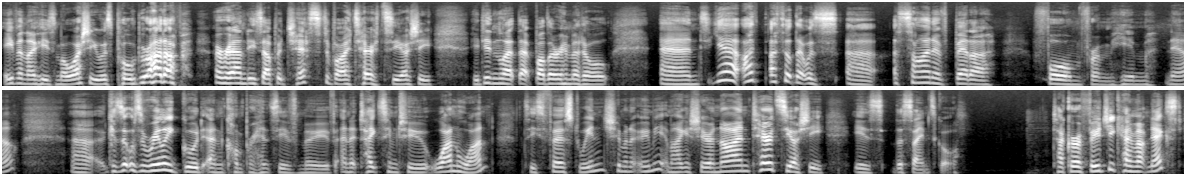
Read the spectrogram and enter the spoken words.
even though his mawashi was pulled right up around his upper chest by Terutsuyoshi. He didn't let that bother him at all. And yeah, I, I thought that was uh, a sign of better form from him now because uh, it was a really good and comprehensive move, and it takes him to 1 1. It's his first win, Shimano Umi at Maegashira 9. Terutsuyoshi is the same score. Takara Fuji came up next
